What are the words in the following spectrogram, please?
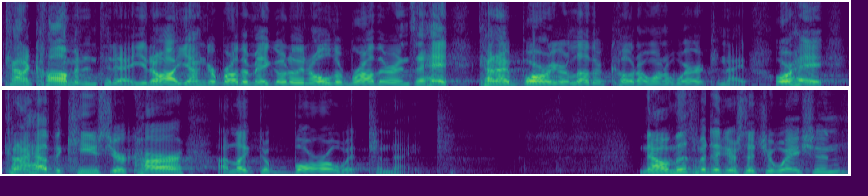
kind of common in today. You know, a younger brother may go to an older brother and say, Hey, can I borrow your leather coat? I want to wear it tonight. Or, Hey, can I have the keys to your car? I'd like to borrow it tonight. Now, in this particular situation,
